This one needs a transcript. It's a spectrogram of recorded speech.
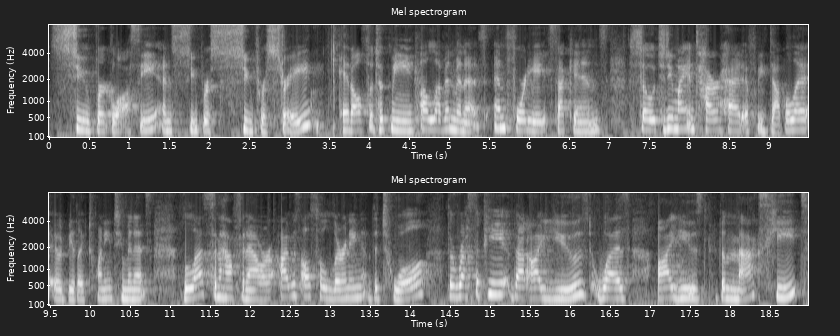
super glossy and super, super straight. It also took me 11 minutes and 48 seconds. So to do my entire head, if we double it, it would be like 22 minutes, less than half an hour. I was also learning the tool. The recipe that I used was I used the max heat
